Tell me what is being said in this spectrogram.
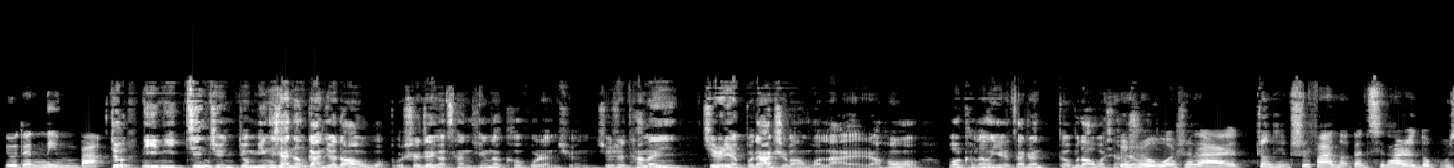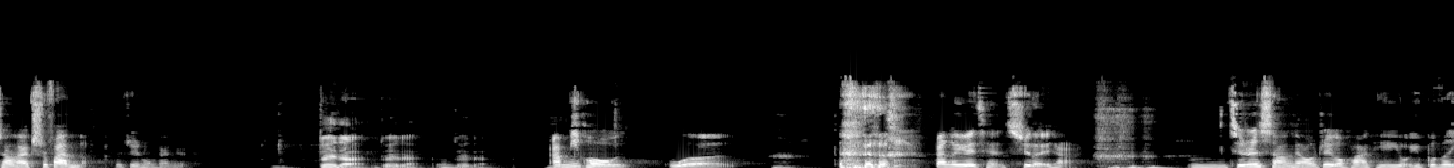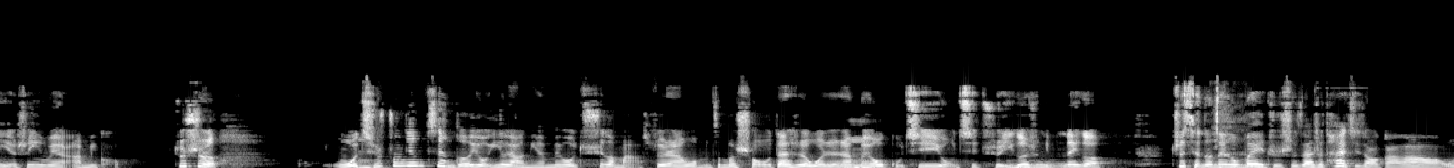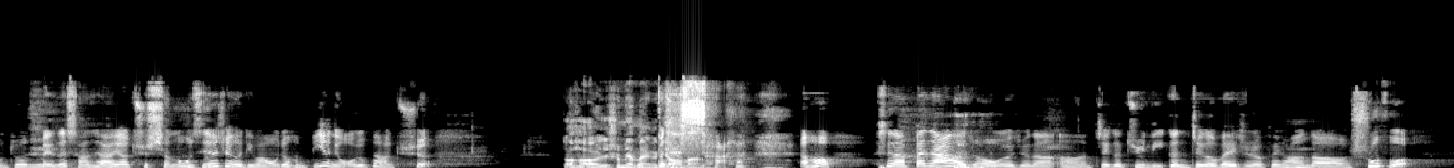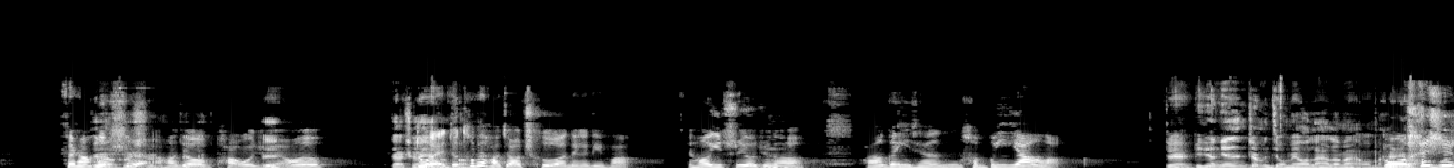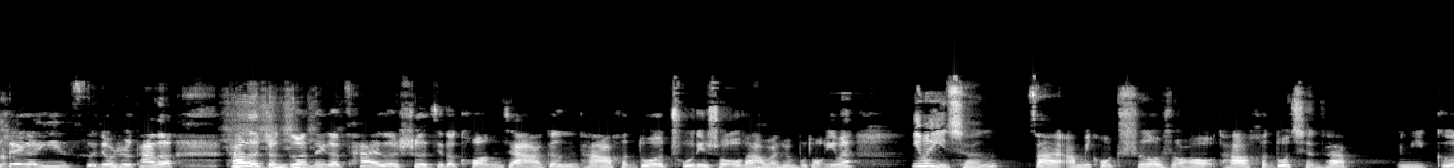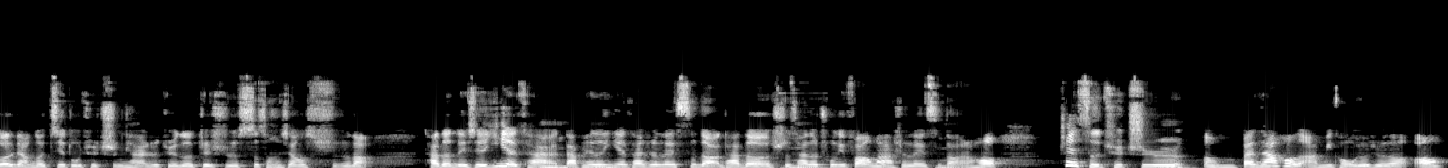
有点拧巴。就你你进去，你就明显能感觉到我不是这个餐厅的客户人群，就是他们其实也不大指望我来，然后我可能也在这得不到我想要的。就是我是来正经吃饭的，但其他人都不像来吃饭的，就这种感觉。对的，对的，对的。阿米口，我 半个月前去了一下。嗯，其实想聊这个话题，有一部分也是因为阿米口，就是我其实中间间隔有一两年没有去了嘛。虽然我们这么熟，但是我仍然没有鼓起勇气去。一个是你们那个之前的那个位置实在是太犄角旮旯了，我就 每次想起来要去神路 街这个地方，我就很别扭，我就不想去。多好，就顺便买个貂嘛。然后。现在搬家了之后，我就觉得，嗯，这个距离跟这个位置非常的舒服，非常合适，然后就跑过去，然后对，就特别好叫车那个地方，然后一直又觉得好像跟以前很不一样了。对，毕竟您这么久没有来了嘛，我们不是 这个意思，就是它的它的整个那个菜的设计的框架，跟它很多处理手法完全不同，因为。因为以前在阿米口吃的时候，它很多前菜，你隔两个季度去吃，你还是觉得这是似曾相识的。它的那些叶菜搭配的叶菜是类似的，它的食材的处理方法是类似的。然后这次去吃，嗯，搬家后的阿米口，我就觉得哦，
